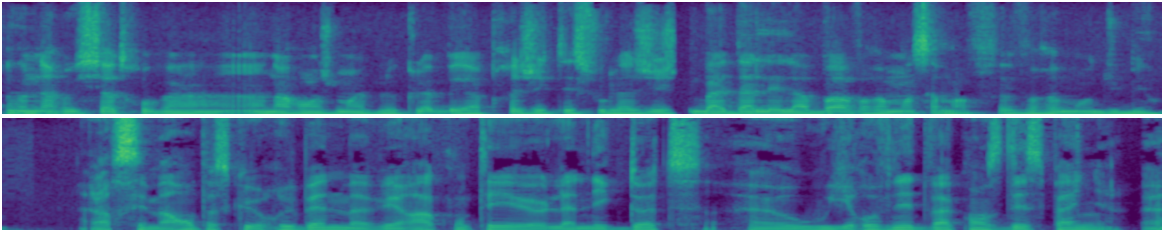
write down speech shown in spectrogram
On a réussi à trouver un, un arrangement avec le club et après, j'étais soulagé. Bah, d'aller là-bas, vraiment, ça m'a fait vraiment du bien. Alors c'est marrant parce que Ruben m'avait raconté euh, l'anecdote euh, où il revenait de vacances d'Espagne euh,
